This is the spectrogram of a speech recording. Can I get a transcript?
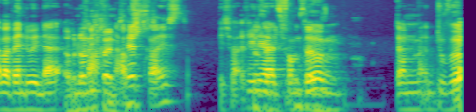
aber wenn du in der Aber doch nicht Rachen beim Test. abstreichst, ich rede ja ja jetzt vom Würgen. Dann du wirkst.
